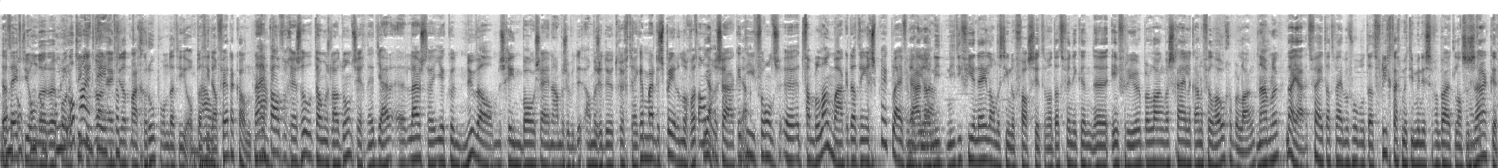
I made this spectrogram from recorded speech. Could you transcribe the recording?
dat om- heeft hij onder om- eh, om politieke dwang heeft hij dat maar geroepen... omdat hij, opdat hij Nou. dan verder kan. Nou, en Paul van Gessel, Thomas Laudon zegt net... ja, eh, luister, je kunt nu wel misschien boos zijn... en ambassadeur, ambassadeur terugtrekken... maar er spelen nog wat andere Ja, zaken... ja. die voor ons eh, het van belang maken... dat we in gesprek blijven Ja, met nou Iran. niet, niet die vier Nederlanders die nog vastzitten... want dat vind ik een eh, inferieur belang... waarschijnlijk aan een veel hoger belang. Namelijk? Nou ja, het feit dat wij bijvoorbeeld dat vliegtuig... met die minister van Buitenlandse Zaken...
